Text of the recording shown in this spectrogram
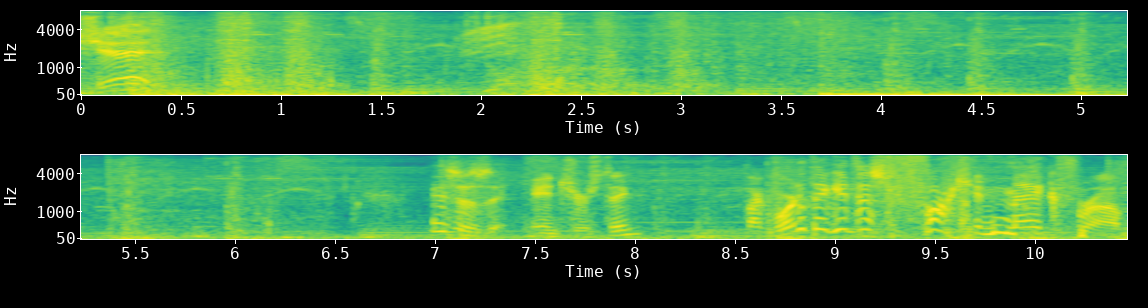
Shit. This is interesting. Like, where did they get this fucking mech from?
